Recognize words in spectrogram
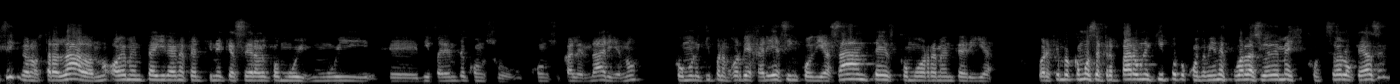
sí, de los traslados, ¿no? Obviamente ahí la NFL tiene que hacer algo muy, muy eh, diferente con su, con su calendario, ¿no? Como un equipo a lo mejor viajaría cinco días antes, cómo realmente haría. Por ejemplo, cómo se prepara un equipo cuando viene a jugar a la Ciudad de México. ¿Sabes lo que hacen?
